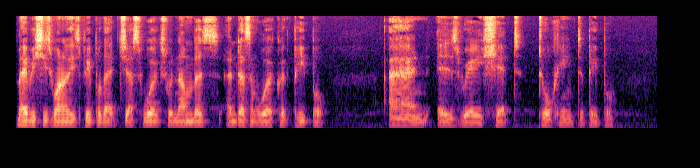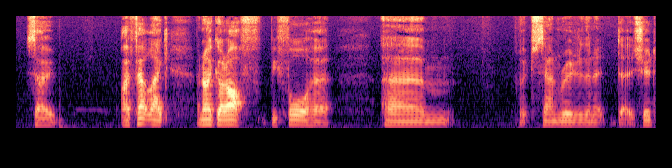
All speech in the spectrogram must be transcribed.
Maybe she's one of these people that just works with numbers and doesn't work with people, and is really shit talking to people. So I felt like, and I got off before her, um, which sound ruder than it, uh, should.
